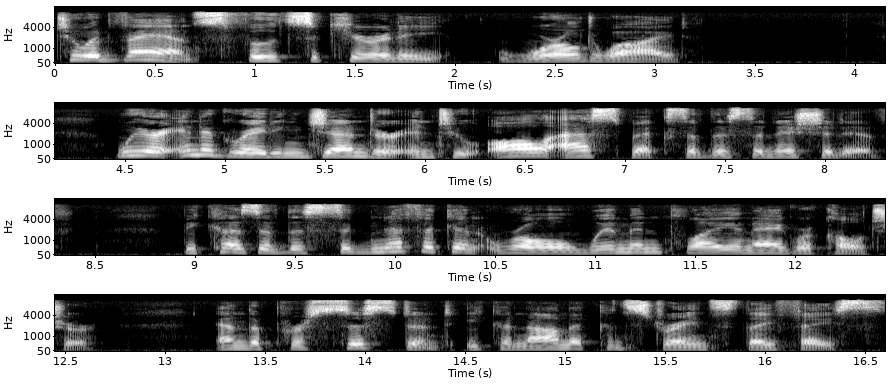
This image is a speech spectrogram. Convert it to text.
to advance food security worldwide. We are integrating gender into all aspects of this initiative because of the significant role women play in agriculture and the persistent economic constraints they face.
